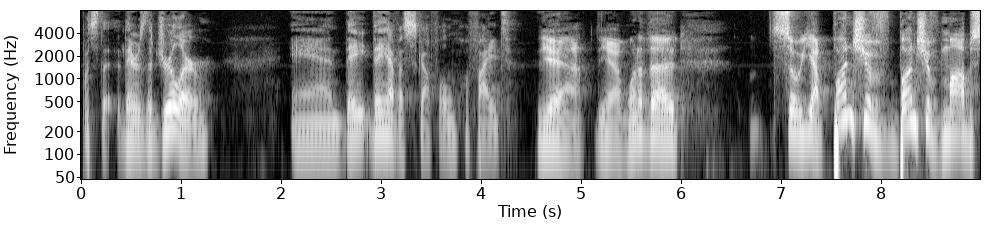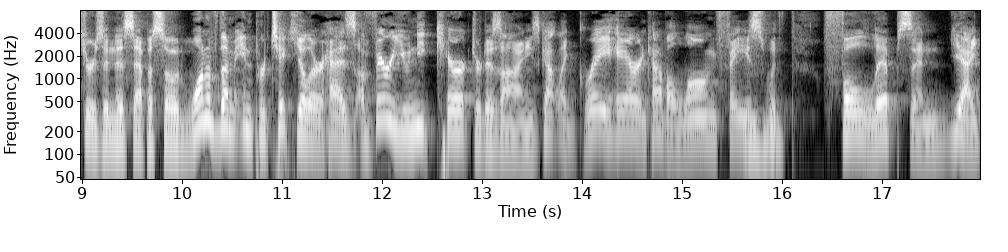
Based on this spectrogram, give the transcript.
what's the? There's the driller, and they they have a scuffle, a fight. Yeah, yeah. One of the so yeah, bunch of bunch of mobsters in this episode. One of them in particular has a very unique character design. He's got like gray hair and kind of a long face mm-hmm. with full lips, and yeah, he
